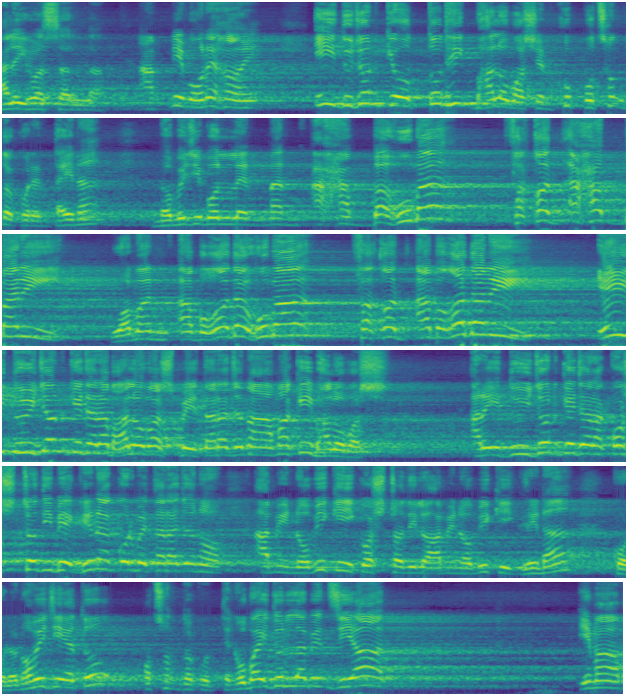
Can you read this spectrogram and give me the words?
আলী ওয়াসাল্লাম, আপনি মনে হয় এই দুজনকে অত্যধিক ভালোবাসেন, খুব পছন্দ করেন, তাই না? নবীজি বললেন, মান আহাব্বাহুমা ফাকাদ আহাব্বানি ওয়ামান আবগাদাহুমা ফাকাদ আবগাদানি। এই দুইজনকে যারা ভালোবাসবে, তারা যেন আমাকেই ভালোবাসে। আর এই দুইজনকে যারা কষ্ট দিবে, ঘৃণা করবে, তারা যেন আমি নবীকেই কষ্ট দিল, আমি নবীকেই ঘৃণা করল। নবীজি এত পছন্দ করতেন। ওবায়দুল্লাহ বিন জিয়াদ, ইমাম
